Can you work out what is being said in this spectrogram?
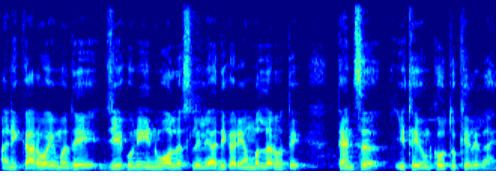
आणि कारवाईमध्ये जे कोणी इन्व्हॉल्व असलेले अधिकारी अंमलदार होते त्यांचं इथे येऊन कौतुक केलेलं आहे.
